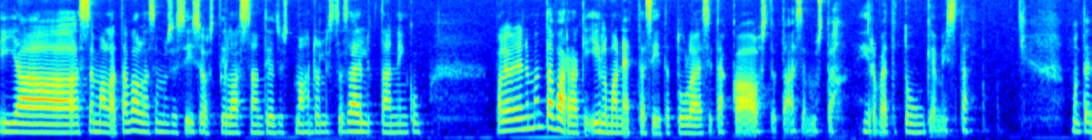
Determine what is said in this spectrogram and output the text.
Ja samalla tavalla semmoisessa isossa tilassa on tietysti mahdollista säilyttää niin kuin paljon enemmän tavaraakin ilman, että siitä tulee sitä kaaosta tai semmoista hirveätä tunkemista. Mutta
